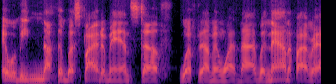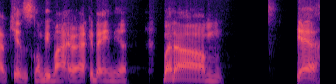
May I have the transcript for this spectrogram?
it would be nothing but Spider Man stuff with them and whatnot. But now, if I ever have kids, it's gonna be My Hero Academia. But um, yeah.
